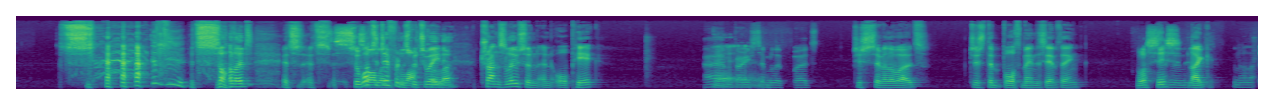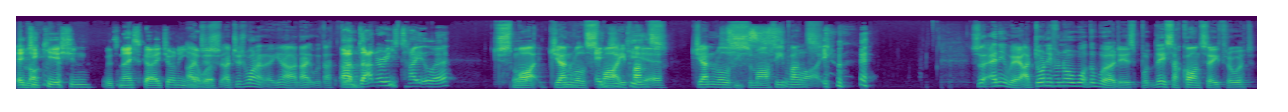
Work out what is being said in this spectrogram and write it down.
It's solid. It's it's. So what's the difference between colour. translucent and opaque? Um, Very similar words. Just similar words. Just the both mean the same thing. What's this? Like and all that. Education with nice guy Johnny. I Yeah, just I just wanted to, you know, a night with that. Ah, that are his title there. smart general smarty educator. pants. General smarty pants. Smarty. So anyway, I don't even know what the word is, but this I can't see through it.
